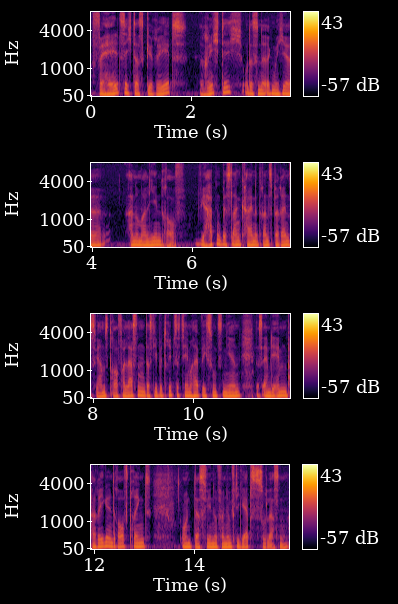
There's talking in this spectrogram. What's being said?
Verhält sich das Gerät richtig oder sind da irgendwelche Anomalien drauf. Wir hatten bislang keine Transparenz. Wir haben es darauf verlassen, dass die Betriebssysteme halbwegs funktionieren, dass MDM ein paar Regeln draufbringt und dass wir nur vernünftige Apps zulassen.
